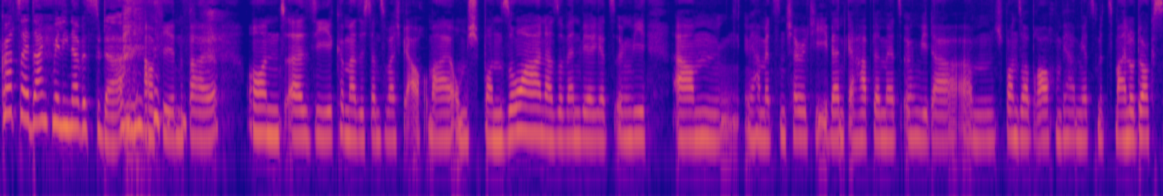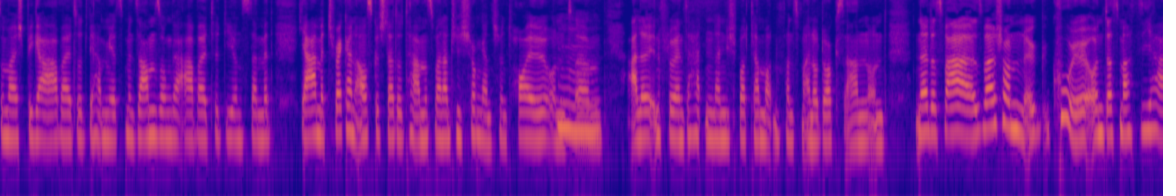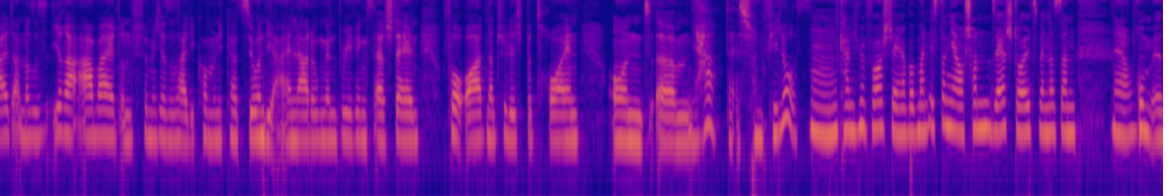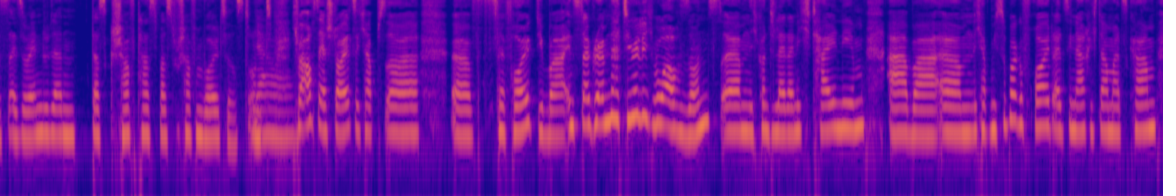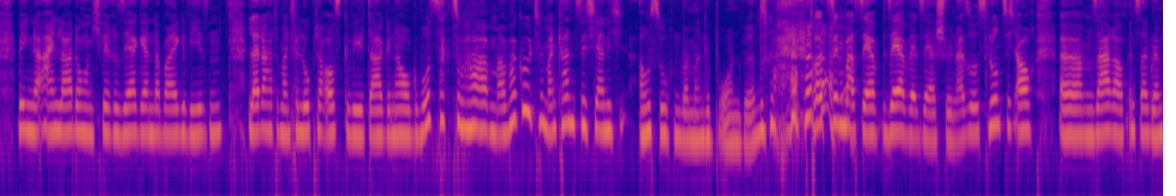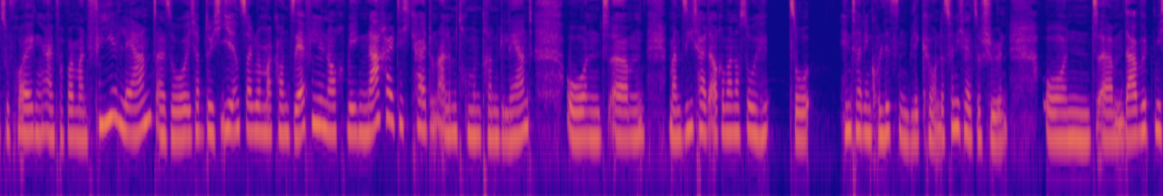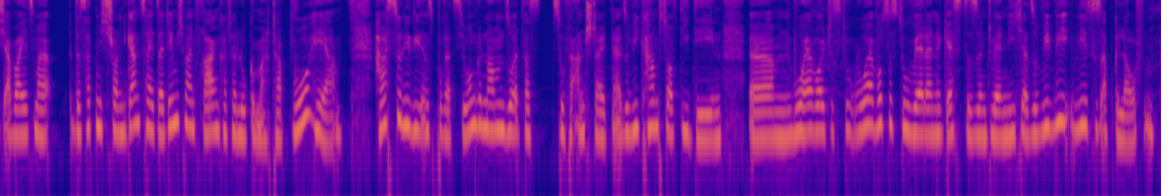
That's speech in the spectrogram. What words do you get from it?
Gott sei Dank, Melina, bist du da. Auf jeden Fall. Und äh, sie kümmert sich dann zum Beispiel auch mal um Sponsoren. Also wenn wir jetzt irgendwie, ähm, wir haben jetzt ein Charity-Event gehabt, wenn wir jetzt irgendwie da ähm, Sponsor brauchen. Wir haben jetzt mit Smilo Dogs zum Beispiel gearbeitet. Wir haben jetzt mit Samsung gearbeitet, die uns damit ja mit Trackern ausgestattet haben. Es war natürlich schon ganz schön toll und mhm. ähm, alle Influencer hatten dann die Sportklamotten von Smilo Dogs an und ne, das war, es war schon äh, cool und das macht sie halt an. Das ist ihre Arbeit und für mich ist es halt die Kommunikation, die Einladung Einladungen, Briefings erstellen, vor Ort natürlich betreuen. Und ähm, ja, da ist schon viel los. Hm, kann ich mir vorstellen. Aber man ist dann ja auch schon sehr stolz, wenn das dann ja. rum ist. Also wenn du dann das geschafft hast, was du schaffen wolltest. Und ja. ich war auch sehr stolz. Ich habe es äh, äh, verfolgt über Instagram natürlich, wo auch sonst. Ähm, ich konnte leider nicht teilnehmen, aber ähm, ich habe mich super gefreut, als die Nachricht damals kam wegen der Einladung und ich wäre sehr gern dabei gewesen. Leider hatte mein Verlobter ausgewählt, da genau Geburtstag zu haben. Aber gut, man kann es sich ja nicht aussuchen, wann man geboren wird. Trotzdem war es sehr, sehr, sehr schön. Also es lohnt sich auch, ähm, Sarah auf Instagram zu folgen, einfach weil man viel lernt. Also ich habe durch ihr Instagram-Account sehr viel noch wegen Nachhaltigkeit und allem drum und dran gelernt. Und ähm, man sieht halt auch immer noch so, so hinter den Kulissen Blicke und das finde ich halt so schön. Und ähm, da würde mich aber jetzt mal das hat mich schon die ganze Zeit, seitdem ich meinen Fragenkatalog gemacht habe, woher hast du dir die Inspiration genommen, so etwas zu veranstalten? Also wie kamst du auf die Ideen? Ähm, woher wolltest du, woher wusstest du, wer deine Gäste sind, wer nicht? Also wie, wie, wie ist es abgelaufen?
